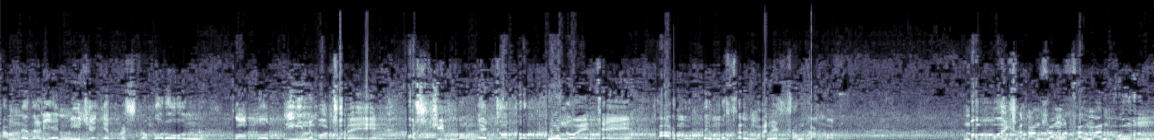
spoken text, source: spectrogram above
সামনে দাঁড়িয়ে নিজেকে প্রশ্ন করুন, গত তিন বছরে পশ্চিমবঙ্গে যত খুন হয়েছে, তার মধ্যে মুসলমানের সংখ্যা কত? নব্বই শতাংশ মুসলমান খুন।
